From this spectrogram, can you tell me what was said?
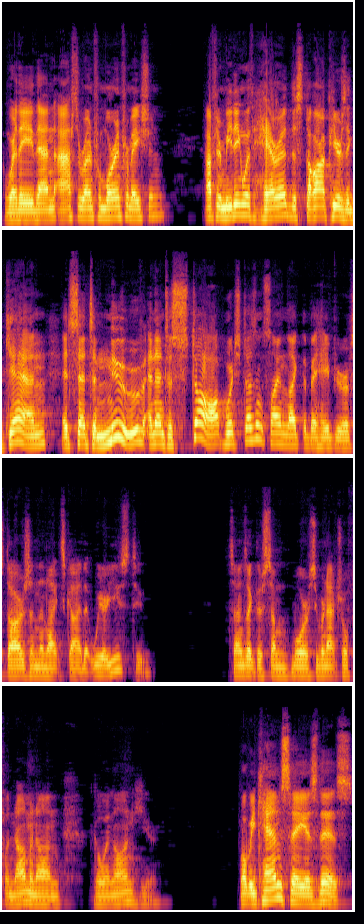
where they then asked to run for more information. After meeting with Herod, the star appears again. It's said to move and then to stop, which doesn't sound like the behavior of stars in the night sky that we are used to. Sounds like there's some more supernatural phenomenon going on here. What we can say is this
